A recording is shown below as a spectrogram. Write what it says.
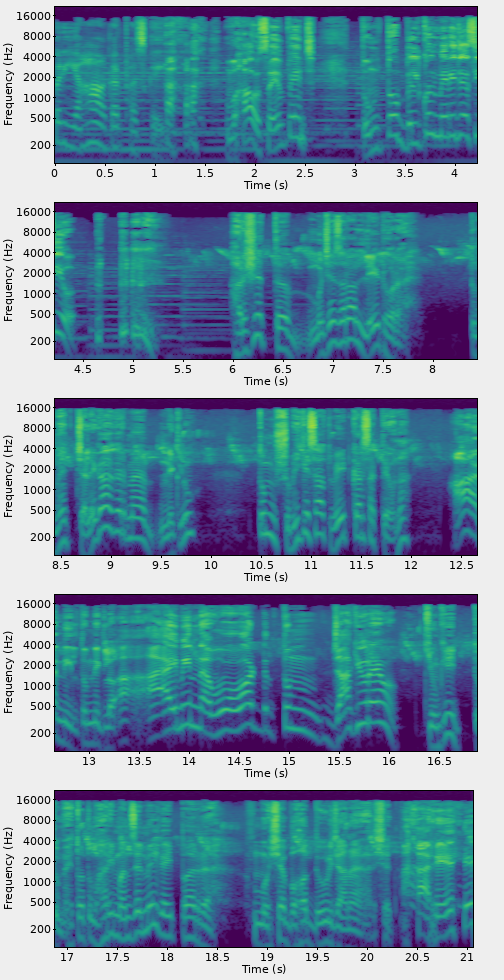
पर यहाँ आकर फंस गई. वाह सेम पिंच तुम तो बिल्कुल मेरी जैसी हो. हर्षित मुझे जरा लेट हो रहा है. तुम्हें चलेगा अगर मैं निकलूं? तुम शुभी के साथ वेट कर सकते हो ना? हाँ नील तुम निकलो। आई मीन mean, वो व्हाट तुम जा क्यों रहे हो? क्योंकि तुम्हें तो तुम्हारी मंजिल मिल गई पर मुझे बहुत दूर जाना है हर्षित। अरे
